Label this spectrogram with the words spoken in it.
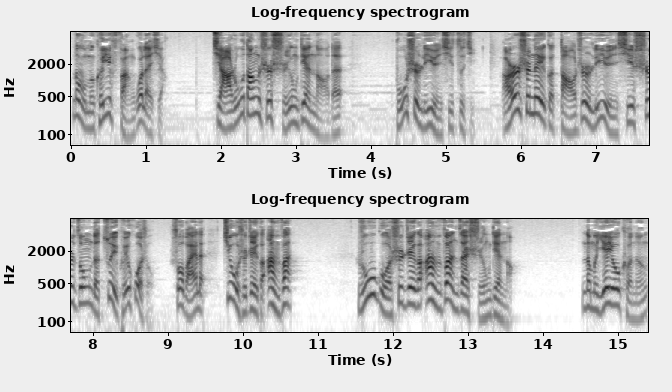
那我们可以反过来想：假如当时使用电脑的不是李允熙自己，而是那个导致李允熙失踪的罪魁祸首，说白了就是这个案犯。如果是这个案犯在使用电脑，那么也有可能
